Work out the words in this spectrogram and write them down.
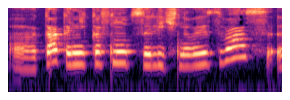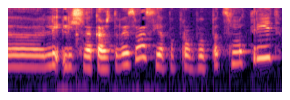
А, как они коснутся личного из вас, э, лично каждого из вас, я попробую подсмотреть,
